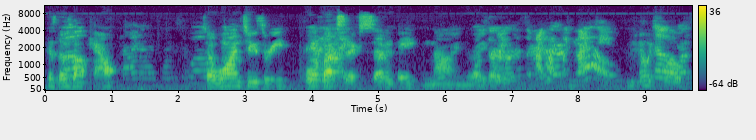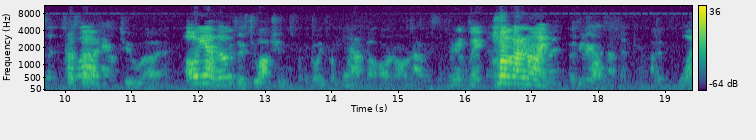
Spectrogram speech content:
because those Well, don't count. Nine out of twenty-seven. So one, two, three, four, Yeah, five, nine. six, seven, eight, nine, right? One third. I got like 19. No, it's No, 12. one's a So it's twelve the two. Uh, Oh yeah, those. There's two options for going from Yeah. the RR. Wait, wait. Twelve Twelve out of nine. It would be 12 out of. What?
